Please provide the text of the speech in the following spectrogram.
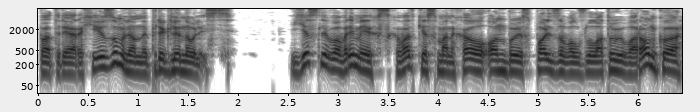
Патриархи изумлённо приглянулись. Если во время их схватки с Манхао он бы использовал золотую воронку,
